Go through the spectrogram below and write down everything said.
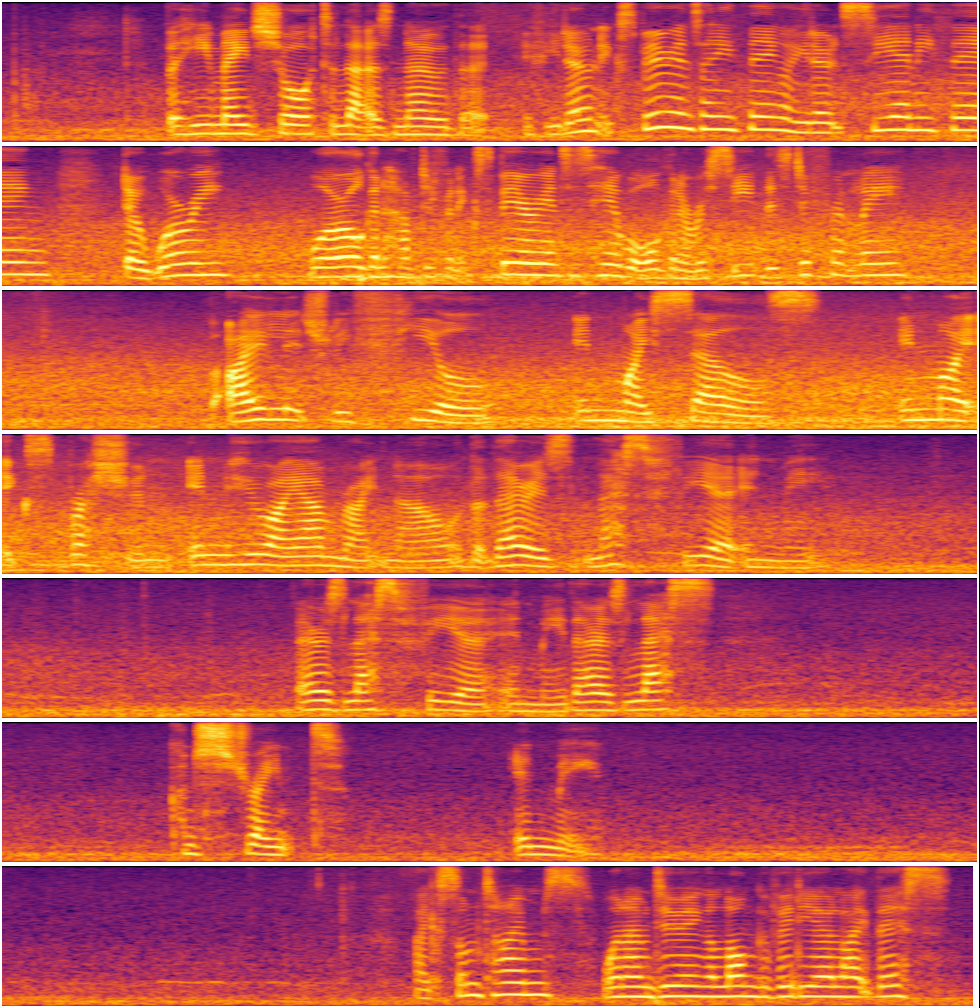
But he made sure to let us know that if you don't experience anything or you don't see anything, don't worry. We're all going to have different experiences here. We're all going to receive this differently. But I literally feel in my cells, in my expression, in who I am right now, that there is less fear in me. There is less fear in me. There is less constraint in me. Like sometimes when I'm doing a longer video like this,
